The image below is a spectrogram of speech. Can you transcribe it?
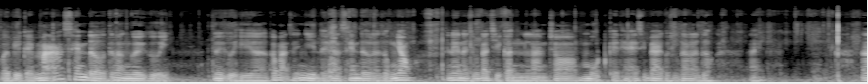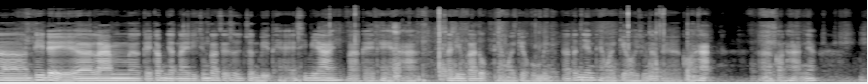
Bởi vì cái mã sender tức là người gửi người gửi thì à, các bạn sẽ nhìn thấy là sender là giống nhau. Thế nên là chúng ta chỉ cần làm cho một cái thẻ SBI của chúng ta là được. Đấy. À, thì để ờ, làm cái cập nhật này thì chúng ta sẽ chuẩn bị thẻ SCBI và cái thẻ radio ca độ thẻ ngoại kiều của mình. À, tất nhiên thẻ ngoại kiều thì chúng ta phải có hạn, à, còn hạn nhé. Ok,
